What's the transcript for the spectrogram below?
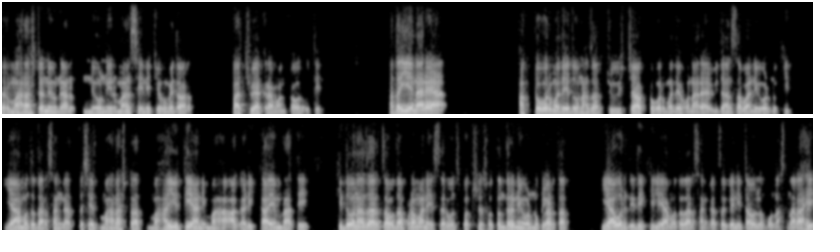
तर महाराष्ट्र नवनिर्माण सेनेचे उमेदवार पाचव्या क्रमांकावर होते. आता येणाऱ्या ऑक्टोबरमध्ये दोन हजार चोवीसच्या ऑक्टोबरमध्ये होणाऱ्या विधानसभा निवडणुकीत या मतदारसंघात तसेच महाराष्ट्रात महायुती आणि महाआघाडी कायम राहते की दोन हजार चौदा प्रमाणे सर्वच पक्ष स्वतंत्र निवडणूक लढतात यावरती देखील या मतदारसंघाचं गणित अवलंबून असणार आहे.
